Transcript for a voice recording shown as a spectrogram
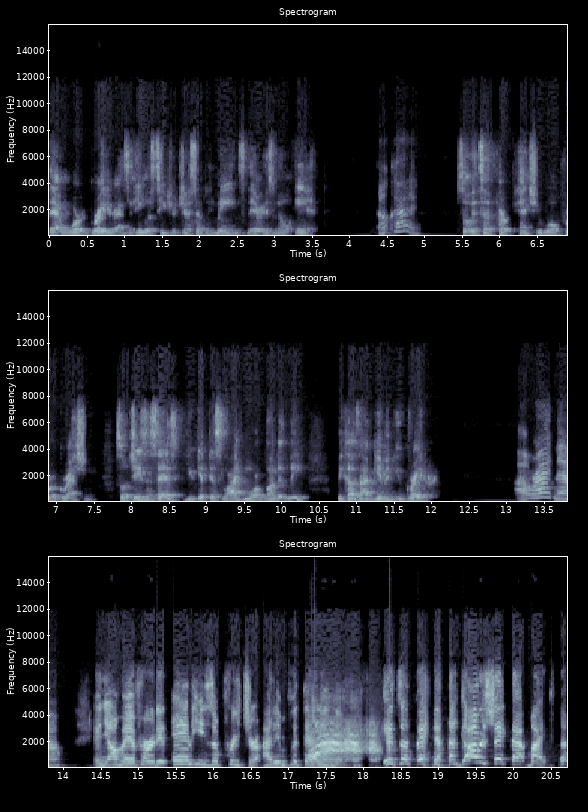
that word "greater" as an English teacher just simply means there is no end. Okay. So it's a perpetual progression. So Jesus says, "You get this life more abundantly because I've given you greater." All right now. And y'all may have heard it. And he's a preacher. I didn't put that in there. It's a thing. I gotta shake that mic.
